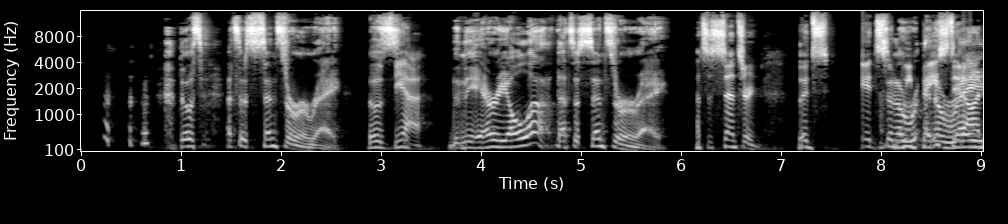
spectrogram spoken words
Those. That's a sensor array. Those. Yeah, The, the areola. That's a sensor array. that's a censored. It's it's It's an we ar- an based it on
